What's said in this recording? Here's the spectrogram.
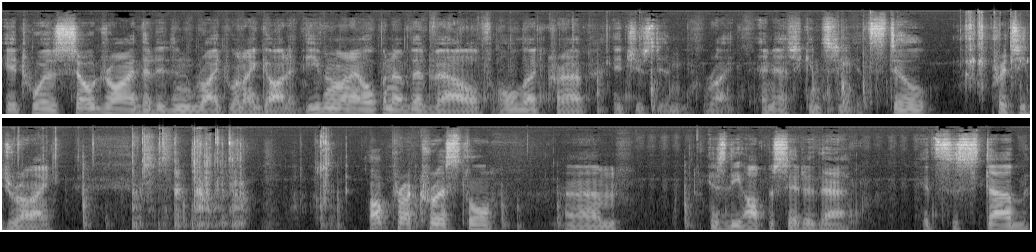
It was so dry that it didn't write when I got it. Even when I opened up that valve, all that crap, it just didn't write. And as you can see, it's still pretty dry. Opera Crystal um, is the opposite of that. It's a stub.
